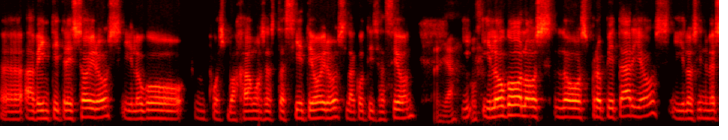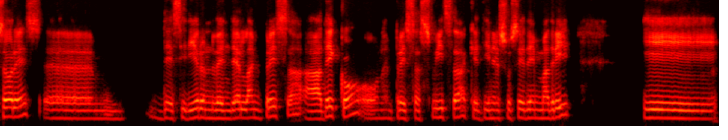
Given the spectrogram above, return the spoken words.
eh, a 23 euros y luego pues bajamos hasta 7 euros la cotización. y, y, luego los, los propietarios y los inversores decidieron vender la empresa a Adeco, una empresa suiza que tiene su sede en Madrid. Y,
